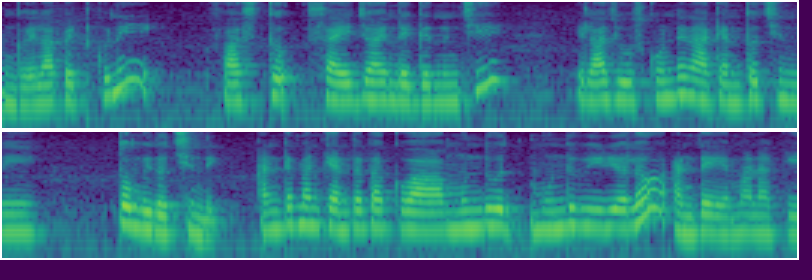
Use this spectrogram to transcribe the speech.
ఇంకో ఇలా పెట్టుకుని ఫస్ట్ సైడ్ జాయిన్ దగ్గర నుంచి ఇలా చూసుకుంటే నాకు ఎంత వచ్చింది? తొమ్మిది వచ్చింది. అంటే మనకి ఎంత తక్కువ? ముందు ముందు వీడియోలో అంటే మనకి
